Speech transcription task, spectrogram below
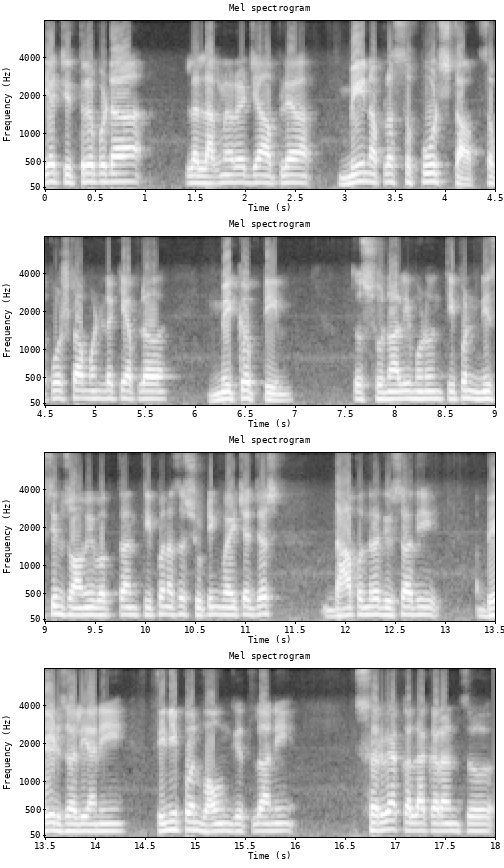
या चित्रपटाला लागणाऱ्या ज्या आपल्या मेन आपला सपोर्ट स्टाफ सपोर्ट स्टाफ म्हटलं की आपलं मेकअप टीम तो सोनाली म्हणून ती पण निस्सिम स्वामी भक्त आणि ती पण असं शूटिंग व्हायच्या जस्ट दहा पंधरा दिवसाआधी भेट झाली आणि तिने पण वाहून घेतलं आणि सर्व कलाकारांचं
